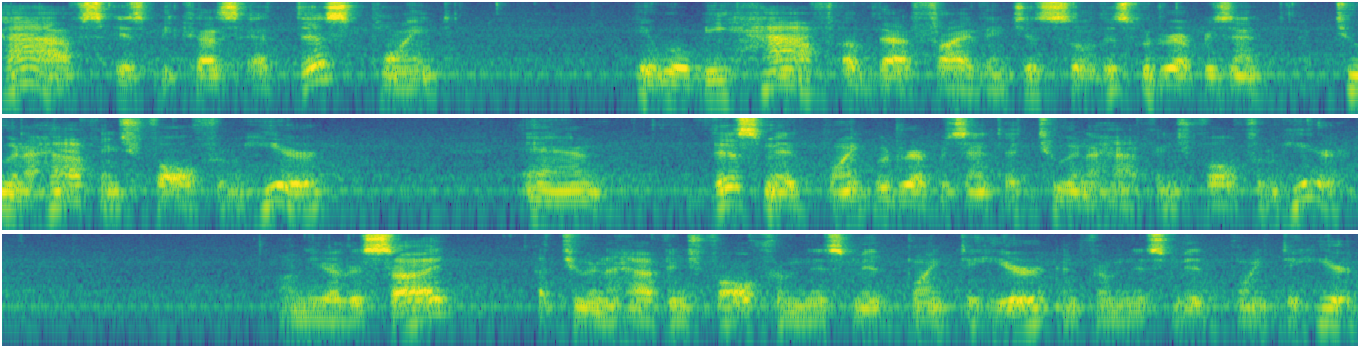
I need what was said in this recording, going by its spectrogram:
halves is because at this point, it will be half of that five inches. So this would represent two and a half inch fall from here. And this midpoint would represent a two and a half inch fall from here. On the other side, a two and a half inch fall from this midpoint to here and from this midpoint to here.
